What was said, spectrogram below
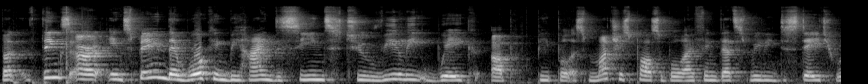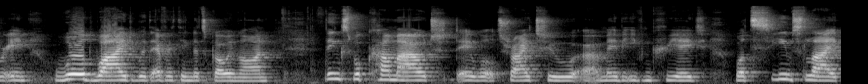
But things are in Spain. They're working behind the scenes to really wake up people as much as possible. I think that's really the stage we're in worldwide with everything that's going on things will come out. They will try to uh, maybe even create what seems like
